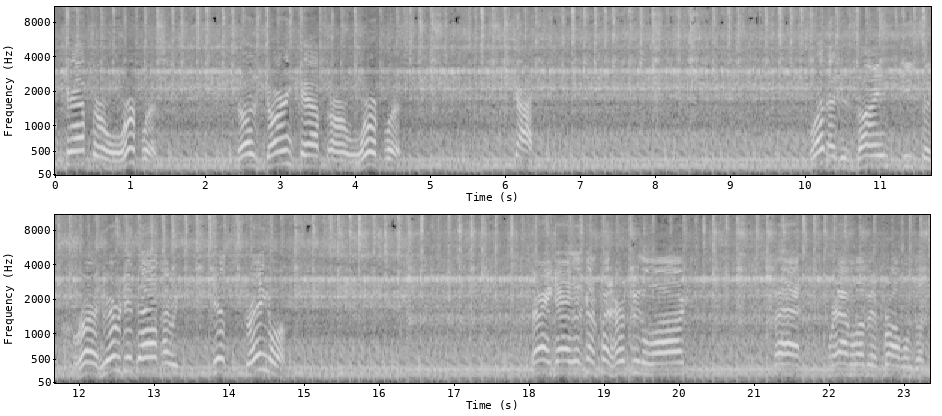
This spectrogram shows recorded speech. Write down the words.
Damn caps are worthless. Those darn caps are worthless. God. What a design piece of crud. Whoever did that, I would just strangle them. Alright guys, I going to put her through the log, but we're having a little bit of problems up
